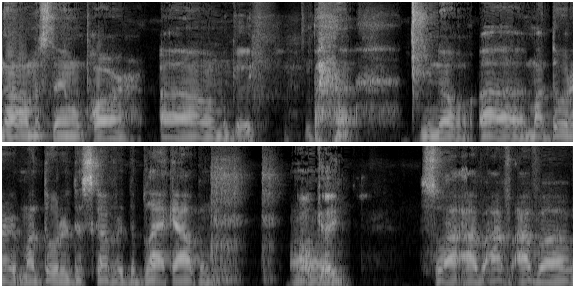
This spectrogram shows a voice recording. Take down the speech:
No, I'm gonna stay on par. Um, Okay. you know, uh, my daughter, my daughter discovered the Black album. Um, Okay. So I, I've I've I've uh,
